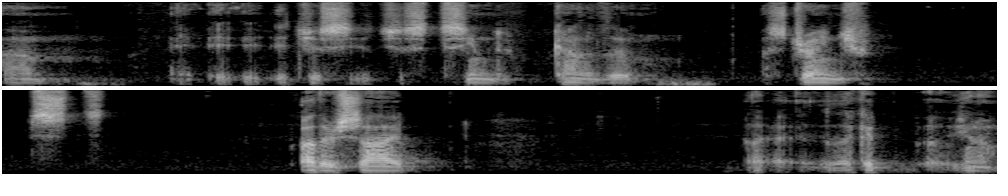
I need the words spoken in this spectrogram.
Um, it, it, it just, it just seemed kind of the a strange other side, uh, like a, you know,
